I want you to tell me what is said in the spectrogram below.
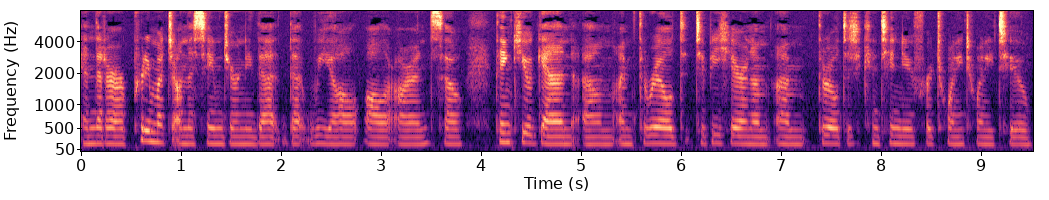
and that are pretty much on the same journey that that we all all are on. So thank you again. Um, I'm thrilled to be here, and I'm I'm thrilled to continue for 2022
